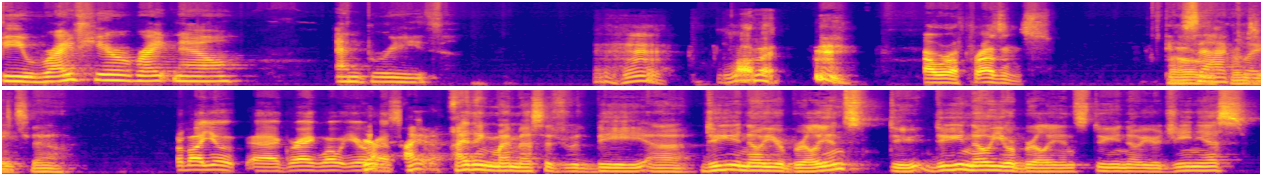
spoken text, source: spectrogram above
Be right here, right now, and breathe. hmm Love it. Power of presence. Power of Exactly. presence, yeah. What about you, uh, Greg? What would your Yeah, message? I, I think my message would be uh, do you know your brilliance? Do you, do you know your brilliance? Do you know your genius?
